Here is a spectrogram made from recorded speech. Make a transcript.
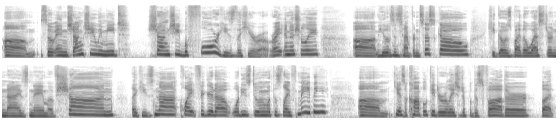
Um, so in Shang-Chi, we meet Shang-Chi before he's the hero, right? Initially. Um, he lives in San Francisco. He goes by the westernized name of Sean. Like he's not quite figured out what he's doing with his life, maybe. Um, he has a complicated relationship with his father, but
